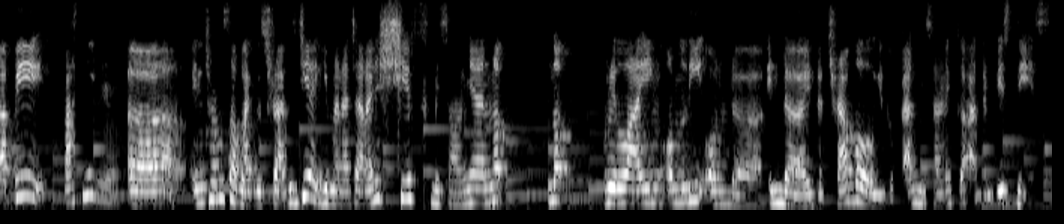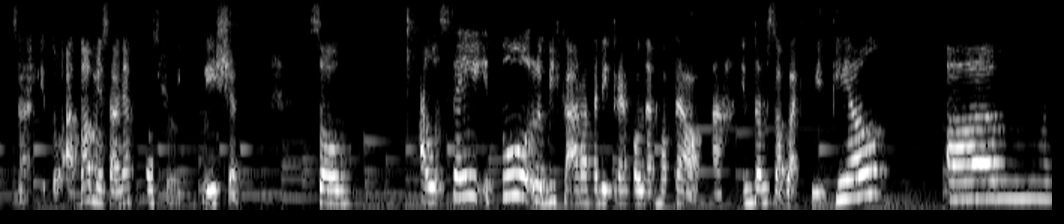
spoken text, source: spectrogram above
Tapi pasti yeah. uh, in terms of like the strategy ya gimana caranya shift misalnya not not relying only on the in the in the travel gitu kan. Misalnya ke other business misalnya gitu. Atau misalnya cost so I would say itu lebih ke arah tadi travel dan hotel. Nah in terms of like retail um,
